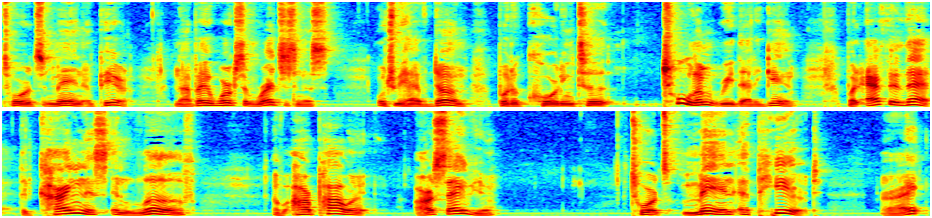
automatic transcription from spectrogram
towards men appear not by works of righteousness which we have done, but according to, 2, let me read that again. But after that, the kindness and love of our power, our Savior, towards men appeared. All right?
